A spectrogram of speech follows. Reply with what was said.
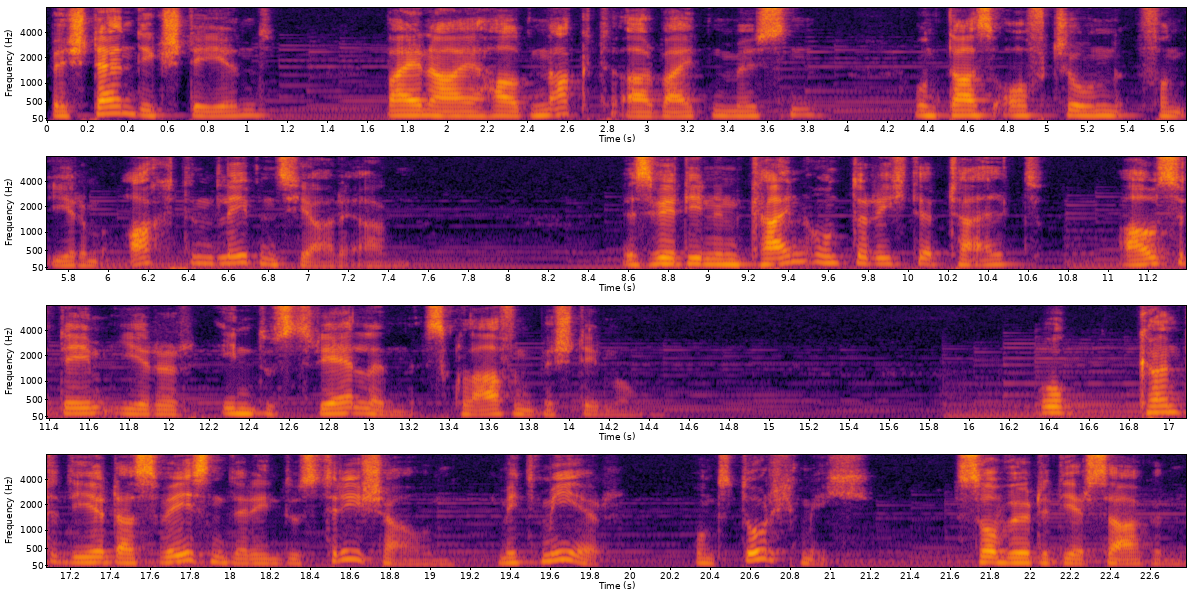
beständig stehend, beinahe halbnackt arbeiten müssen und das oft schon von ihrem achten Lebensjahre an. Es wird ihnen kein Unterricht erteilt, außerdem ihrer industriellen Sklavenbestimmung. O könntet ihr das Wesen der Industrie schauen, mit mir und durch mich, so würdet ihr sagen,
